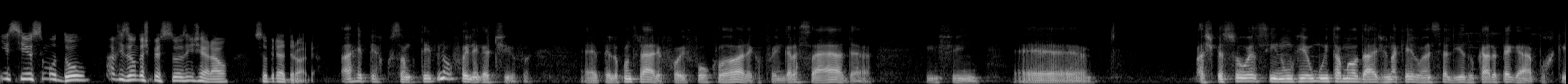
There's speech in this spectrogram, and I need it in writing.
e se isso mudou a visão das pessoas em geral sobre a droga. A repercussão que teve não foi negativa é, pelo contrário, foi folclórica, foi engraçada, enfim. É, as pessoas assim, não viam muita maldade naquele lance ali do cara pegar, porque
